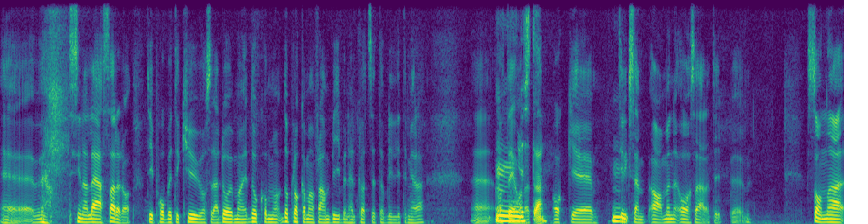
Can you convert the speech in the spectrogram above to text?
eh, till sina läsare då, typ hbtq och sådär, då, man, då, då plockar man fram Bibeln helt plötsligt och blir lite mera eh, åt Mm, det hållet. det. Och eh, Mm. till exempel, ja men och så här typ eh, sådana,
